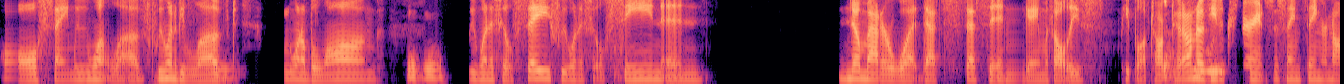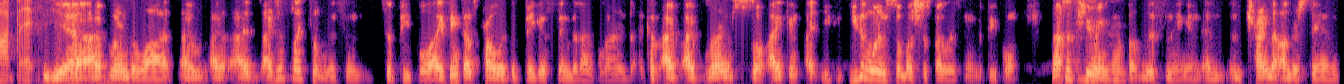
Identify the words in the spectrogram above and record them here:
all saying we want love. We want to be loved. Mm-hmm. We want to belong. Mm-hmm. We want to feel safe. We want to feel seen. And no matter what, that's that's the end game with all these people I've talked Absolutely. to. I don't know if you've experienced the same thing or not, but yeah, I've learned a lot. I, I I just like to listen to people. I think that's probably the biggest thing that I've learned because I've I've learned so I can I, you, you can learn so much just by listening to people, not just hearing mm-hmm. them, but listening and, and and trying to understand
